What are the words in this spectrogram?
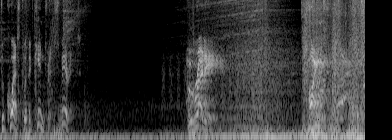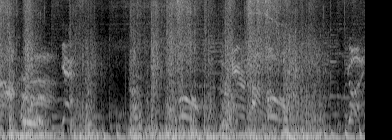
To quest with a kindred spirit. Ready. Fight. Yes. Air combo. Good.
